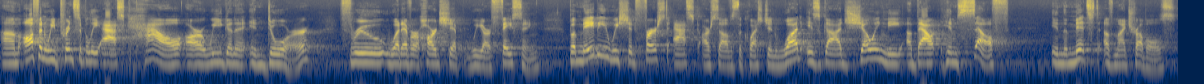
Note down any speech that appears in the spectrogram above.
Um, often we principally ask, how are we going to endure through whatever hardship we are facing? But maybe we should first ask ourselves the question what is God showing me about Himself in the midst of my troubles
